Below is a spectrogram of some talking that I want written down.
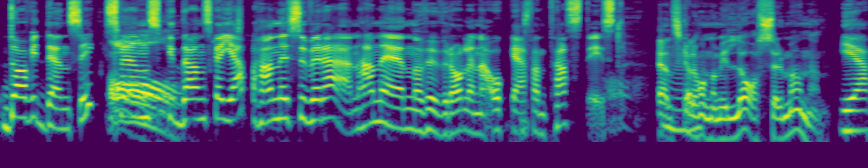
David Densik, svensk danska japp. Han är suverän. Han är en av huvudrollerna och är fantastisk. Älskade honom i Lasermannen. Ja,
